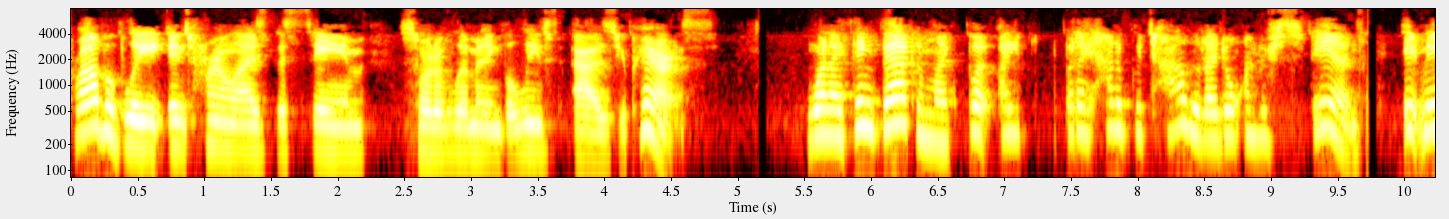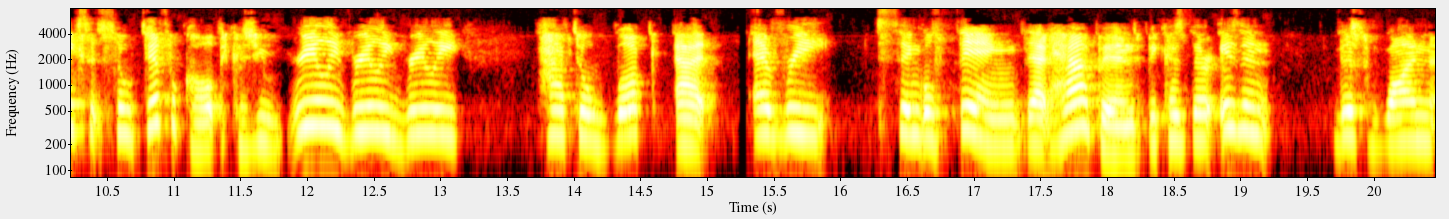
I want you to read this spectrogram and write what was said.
probably internalize the same sort of limiting beliefs as your parents. When I think back, I'm like, but I but I had a good childhood. I don't understand it makes it so difficult because you really, really, really have to look at every single thing that happened because there isn't this one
